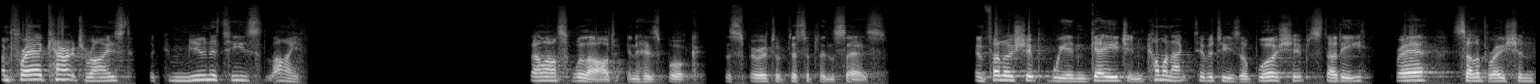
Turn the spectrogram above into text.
and prayer characterized the community's life. Dallas Willard, in his book, The Spirit of Discipline, says In fellowship, we engage in common activities of worship, study, prayer, celebration,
